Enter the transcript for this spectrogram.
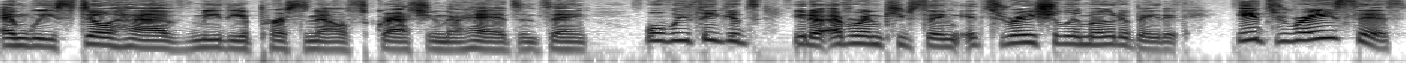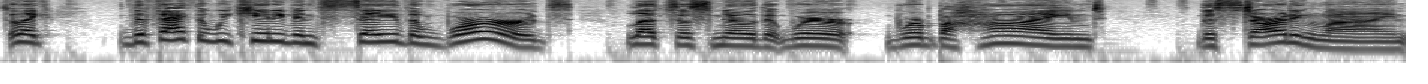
And we still have media personnel scratching their heads and saying, well, we think it's, you know, everyone keeps saying it's racially motivated. It's racist. Like the fact that we can't even say the words lets us know that we're we're behind the starting line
